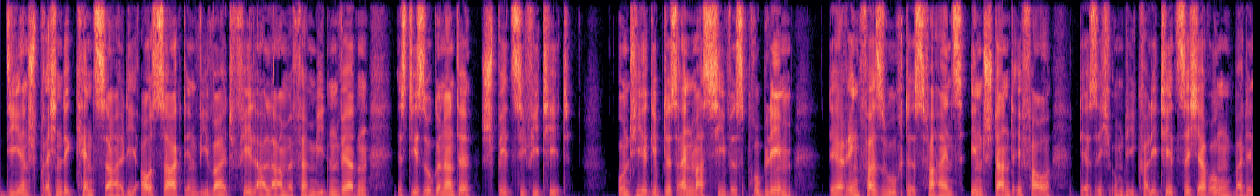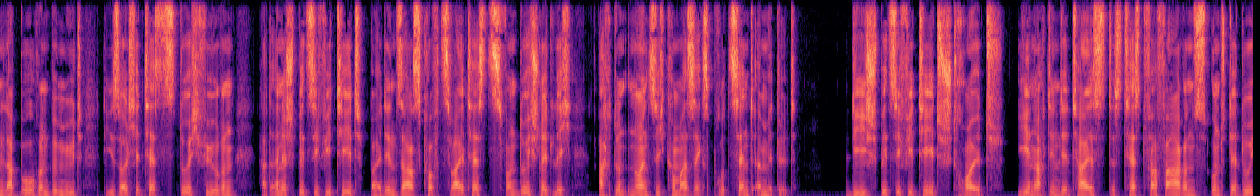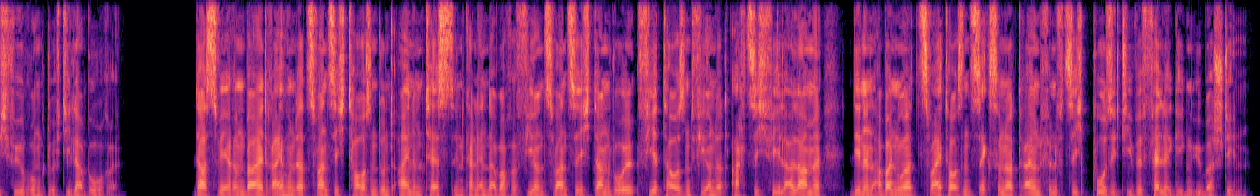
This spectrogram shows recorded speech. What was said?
Die entsprechende Kennzahl, die aussagt, inwieweit Fehlalarme vermieden werden, ist die sogenannte Spezifität. Und hier gibt es ein massives Problem, der Ringversuch des Vereins Instand e.V., der sich um die Qualitätssicherung bei den Laboren bemüht, die solche Tests durchführen, hat eine Spezifität bei den SARS-CoV-2-Tests von durchschnittlich 98,6 Prozent ermittelt. Die Spezifität streut, je nach den Details des Testverfahrens und der Durchführung durch die Labore. Das wären bei 320.001 Test in Kalenderwoche 24 dann wohl 4.480 Fehlalarme, denen aber nur 2.653 positive Fälle gegenüberstehen.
